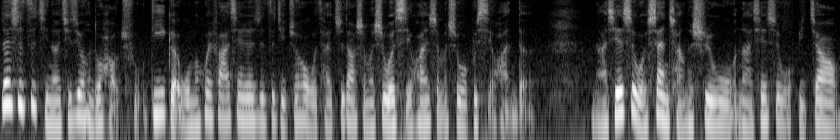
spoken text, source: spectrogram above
认识自己呢，其实有很多好处。第一个，我们会发现认识自己之后，我才知道什么是我喜欢，什么是我不喜欢的。哪些是我擅长的事物？哪些是我比较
